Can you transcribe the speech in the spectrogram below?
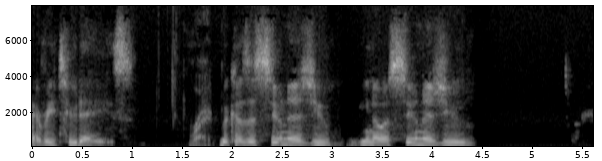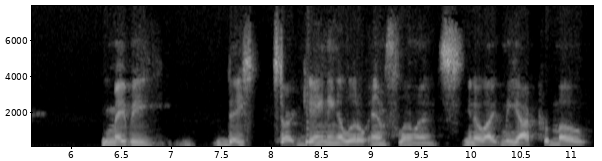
every two days. Right. Because as soon as you you know, as soon as you maybe they start gaining a little influence. You know, like me, I promote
